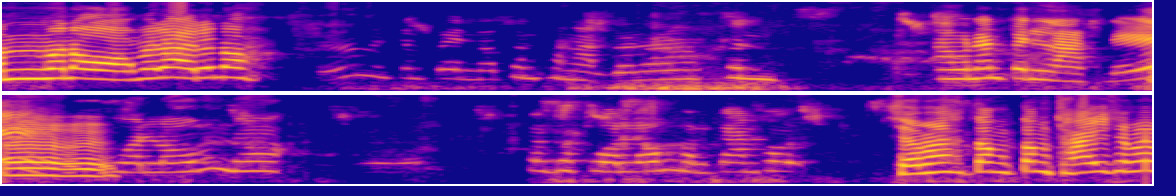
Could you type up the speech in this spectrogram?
มันมันออกไม่ได้ด้วยเนาะเออมันจำเป็นเนาะเพิ่นถนัดแล้วนะเพิ่นเอานั้นเป็นหลักเด้เออเออกลัวล้มเนาะเพิ่นก็กลัวล้มเหมือนกันเพราะใช่ไหมต้องต้องใช้ใช่ไหม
